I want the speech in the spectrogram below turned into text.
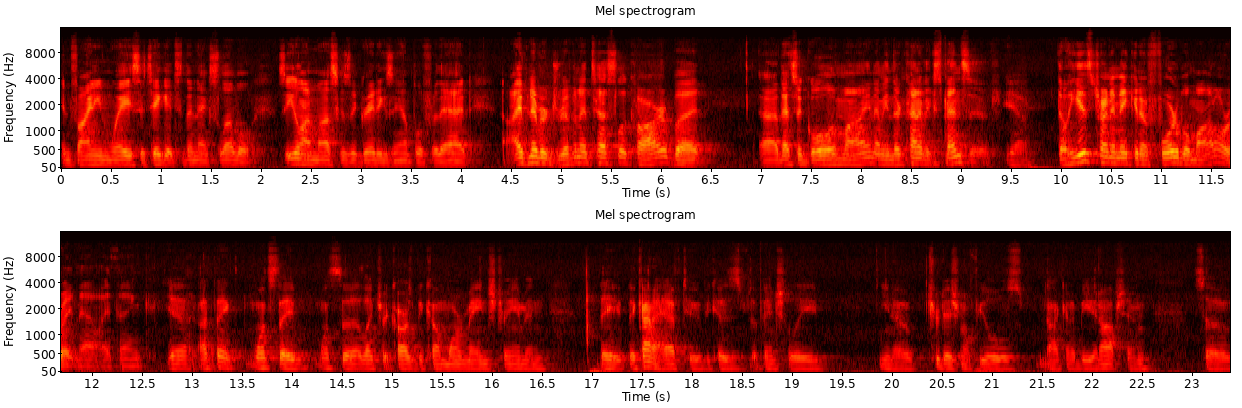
and finding ways to take it to the next level. So Elon Musk is a great example for that. I've never driven a Tesla car, but uh, that's a goal of mine. I mean, they're kind of expensive. Yeah. Though he is trying to make an affordable model right now, I think. Yeah, I think once they once the electric cars become more mainstream and they they kind of have to because eventually, you know, traditional fuels not going to be an option. So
